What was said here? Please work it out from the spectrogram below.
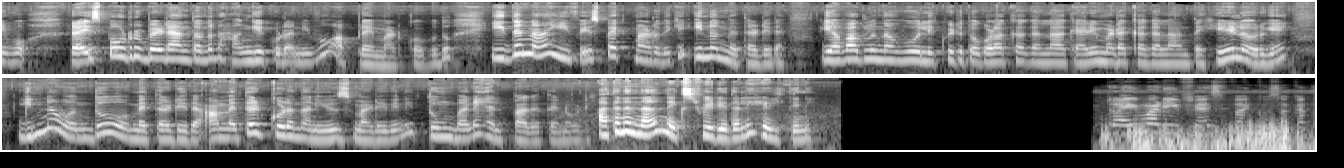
ನೀವು. ರೈಸ್ ಪೌಡ್ರು ಬೇಡ ಅಂತಂದ್ರೆ ಹಾಗೆ ಕೂಡ ನೀವು ಅಪ್ಲೈ ಮಾಡ್ಕೋಬೋದು. ಇದನ್ನು ಈ ಫೇಸ್ ಪ್ಯಾಕ್ ಮಾಡೋದಕ್ಕೆ ಇನ್ನೊಂದು ಮೆಥಡ್ ಇದೆ. ಯಾವಾಗಲೂ ನಾವು ಲಿಕ್ವಿಡ್ ತೊಗೊಳಕ್ಕಾಗಲ್ಲ ಕ್ಯಾರಿ ಮಾಡೋಕ್ಕಾಗಲ್ಲ ಅಂತ ಹೇಳೋರಿಗೆ ಇನ್ನೂ ಒಂದು ಮೆಥಡ್ ಇದೆ. ಆ ಮೆಥಡ್ ಕೂಡ ನಾನು ಯೂಸ್ ಮಾಡಿದ್ದೀನಿ. ತುಂಬಾ ಹೆಲ್ಪ್ ಆಗುತ್ತೆ ನೋಡಿ. ಅದನ್ನು ನಾನು ನೆಕ್ಸ್ಟ್ ವೀಡಿಯೋದಲ್ಲಿ ಹೇಳ್ತೀನಿ. ಟ್ರೈ ಮಾಡಿ ಫೇಸ್ ಪ್ಯಾಕ್ ಸಖತ್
